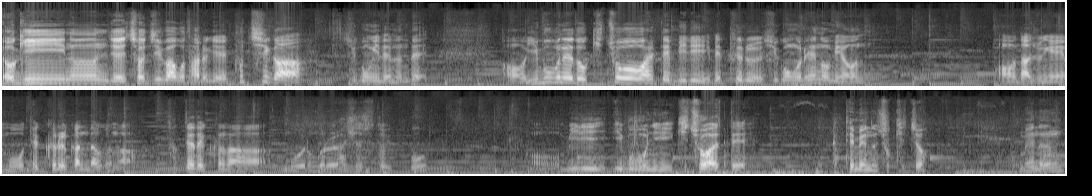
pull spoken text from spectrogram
여기는 이제 저 집하고 다르게 포치가 시공이 되는데 어, 이 부분에도 기초할 때 미리 매트를 시공을 해 놓으면 어, 나중에 뭐 데크를 깐다거나 석재 데크나 뭐 이런 거를 하실 수도 있고 어, 미리 이 부분이 기초할 때 되면은 좋겠죠. 그러면은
